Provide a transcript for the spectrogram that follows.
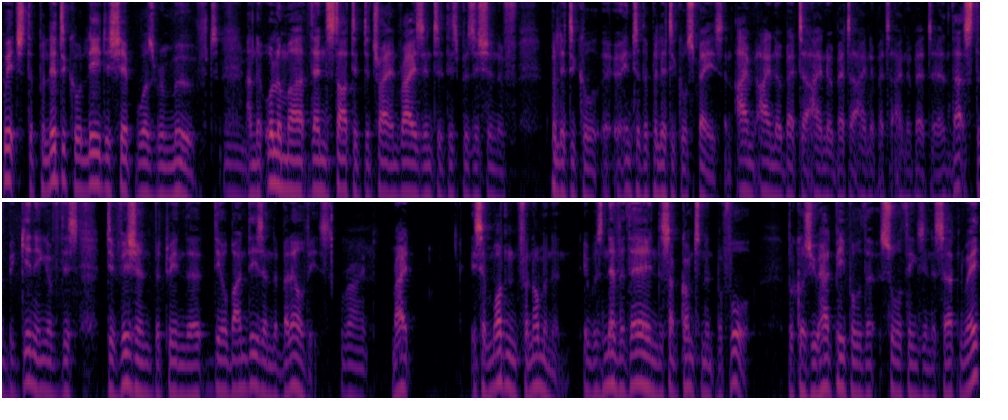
which the political leadership was removed Mm. and the ulama then started to try and rise into this position of political uh, into the political space and I'm I know better I know better I know better I know better and that's the beginning of this division between the Deobandis and the Barelvis Right. right? It's a modern phenomenon. It was never there in the subcontinent before because you had people that saw things in a certain way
